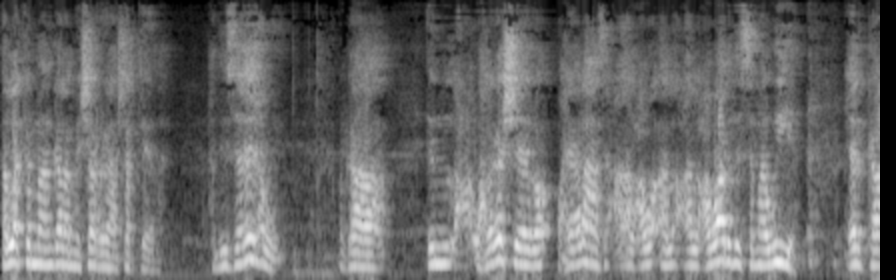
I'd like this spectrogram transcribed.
alla ka magangala min shariha sharteeda xadiis saxiixa wey marka in wax laga sheego waxyaalahaas alcawaarid asamaawiya xirka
